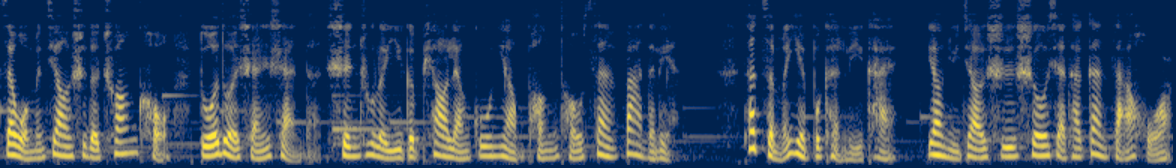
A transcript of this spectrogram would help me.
在我们教室的窗口，躲躲闪闪的伸出了一个漂亮姑娘蓬头散发的脸，她怎么也不肯离开，要女教师收下她干杂活儿。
